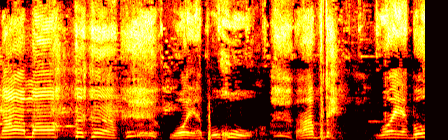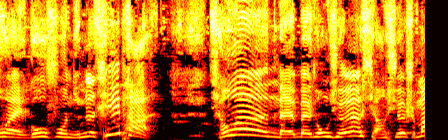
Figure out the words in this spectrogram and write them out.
那么，呵呵，我也不护啊，不对，我也不会辜负你们的期盼。请问每位同学想学什么？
